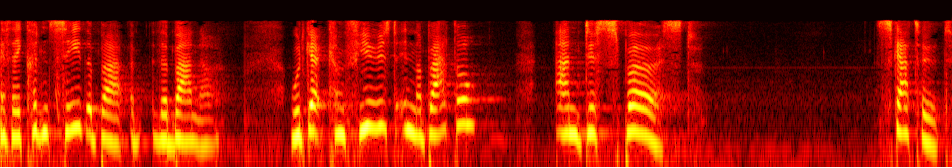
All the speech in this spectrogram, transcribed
if they couldn't see the, ba- the banner, would get confused in the battle and dispersed, scattered.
